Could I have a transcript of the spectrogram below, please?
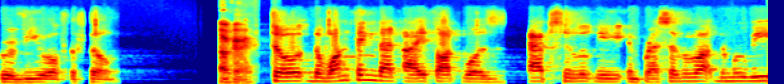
review of the film. Okay. So the one thing that I thought was absolutely impressive about the movie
